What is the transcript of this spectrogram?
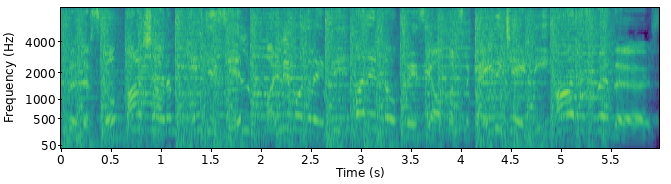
ఆర్ఎస్ బ్రదర్స్లో ఆషాఢం కేజీ సేల్ మళ్ళీ మొదలైంది. మరెన్నో క్రేజీ ఆఫర్స్ ఖైదీ చేయండి ఆర్ఎస్ బ్రదర్స్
